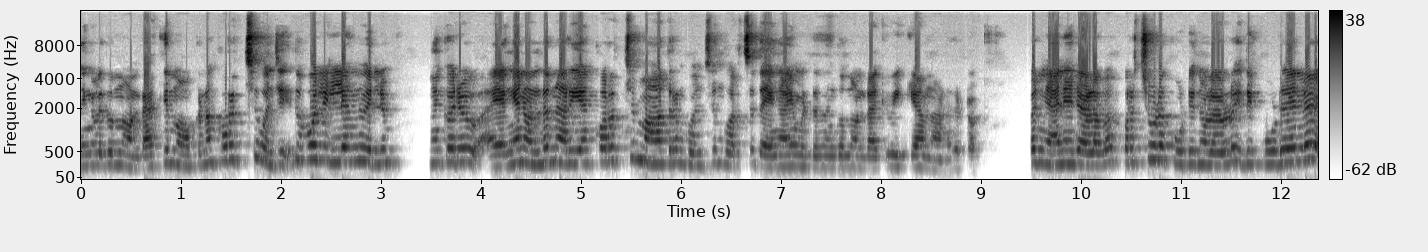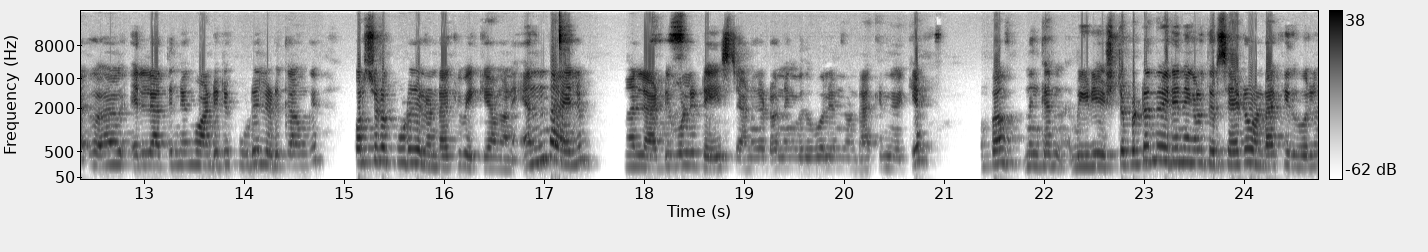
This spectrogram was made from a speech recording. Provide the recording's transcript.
നിങ്ങൾ ഇതൊന്ന് ഉണ്ടാക്കി നോക്കണം. കുറച്ച് കൊഞ്ച്. ഇതുപോലെ ഇല്ലെന്ന് വല്ലും നിങ്ങൾക്കൊരു എങ്ങനെ ഉണ്ടെന്ന് അറിയാൻ കുറച്ച് മാത്രം കൊഞ്ചും കുറച്ച് തേങ്ങായും ഇട്ട് നിങ്ങൾക്ക് നിങ്ങൾക്കൊന്ന് ഉണ്ടാക്കി വെക്കാവുന്നതാണ് കേട്ടോ. അപ്പൊ ഞാൻ ഇതിന്റെ അളവ് കുറച്ചുകൂടെ കൂട്ടി എന്നുള്ളതേ ഉള്ളൂ. ഇതിൽ കൂടുതൽ എല്ലാത്തിന്റെയും ക്വാണ്ടിറ്റി കൂടുതൽ എടുക്കാമെങ്കിൽ കുറച്ചുകൂടെ കൂടുതൽ ഉണ്ടാക്കി വെക്കാവുന്നതാണ്. എന്തായാലും നല്ല അടിപൊളി ടേസ്റ്റ് ആണ് കേട്ടോ നിങ്ങൾ ഇതുപോലെ ഒന്ന് ഉണ്ടാക്കി വെക്കുക അപ്പം നിങ്ങൾക്ക് വീഡിയോ ഇഷ്ടപ്പെട്ടെന്ന് വരെ നിങ്ങൾ തീർച്ചയായിട്ടും ഉണ്ടാക്കി ഇതുപോലെ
